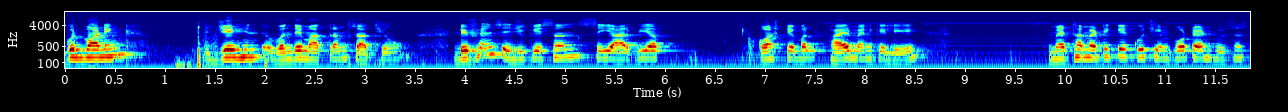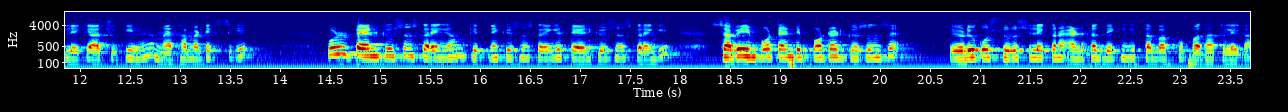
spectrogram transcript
गुड मॉर्निंग जय हिंद वंदे मातरम साथियों. Defence education CRPF constable fireman के लिए मैथमेटिक्स के कुछ इंपॉर्टेंट क्वेश्चंस लेके आ चुकी है मैथमेटिक्स के. कुल टेन क्वेश्चंस करेंगे हम. कितने क्वेश्चंस करेंगे? टेन क्वेश्चंस करेंगे. सभी इंपॉर्टेंट इंपॉर्टेंट क्वेश्चंस है. वीडियो को शुरू से लेकर एंड तक देखेंगे, तब आपको पता चलेगा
